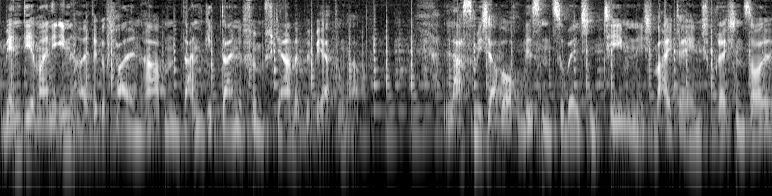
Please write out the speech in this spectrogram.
Wenn dir meine Inhalte gefallen haben, dann gib deine 5-Sterne-Bewertung ab. Lass mich aber auch wissen, zu welchen Themen ich weiterhin sprechen soll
